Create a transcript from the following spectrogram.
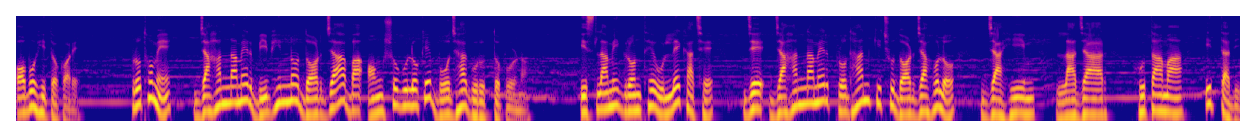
অবহিত করে। প্রথমে, জাহান্নামের বিভিন্ন দরজা বা অংশগুলোকে বোঝা গুরুত্বপূর্ণ। ইসলামী গ্রন্থে উল্লেখ আছে যে জাহান্নামের প্রধান কিছু দরজা হল জাহিম, লাজার, হুতামা ইত্যাদি।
